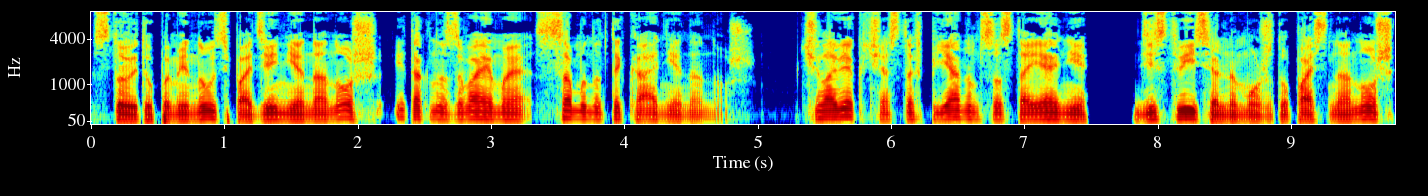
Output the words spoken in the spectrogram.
Стоит упомянуть падение на нож и так называемое самонатыкание на нож. Человек часто в пьяном состоянии действительно может упасть на нож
